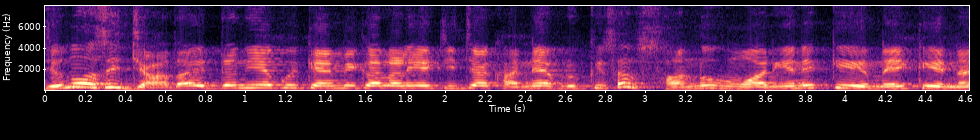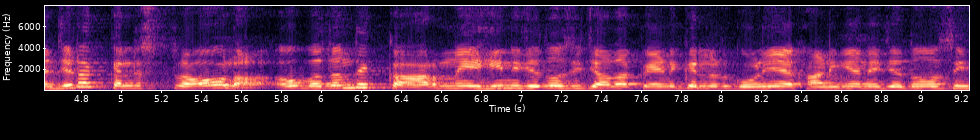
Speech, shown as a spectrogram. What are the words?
ਜਦੋਂ ਅਸੀਂ ਜ਼ਿਆਦਾ ਇਦਾਂ ਦੀਆਂ ਕੋਈ ਕੈਮੀਕਲ ਵਾਲੀਆਂ ਚੀਜ਼ਾਂ ਖਾਂਦੇ ਆ ਫਰੂਕੀ ਸਾਹਿਬ ਸਾਨੂੰ ਬਿਮਾਰੀਆਂ ਨੇ ਘੇਰਨਾ ਹੀ ਘੇਰਨਾ। ਜਿਹੜਾ ਕੋਲੇਸਟ੍ਰੋਲ ਆ ਉਹ ਵਧਣ ਦੇ ਕਾਰਨ ਇਹੀ ਨਹੀਂ ਜਦੋਂ ਅਸੀਂ ਜ਼ਿਆਦਾ ਪੇਨ ਕਿਲਰ ਗੋਲੀਆਂ ਖਾਣੀਆਂ ਨੇ ਜਦੋਂ ਅਸੀਂ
